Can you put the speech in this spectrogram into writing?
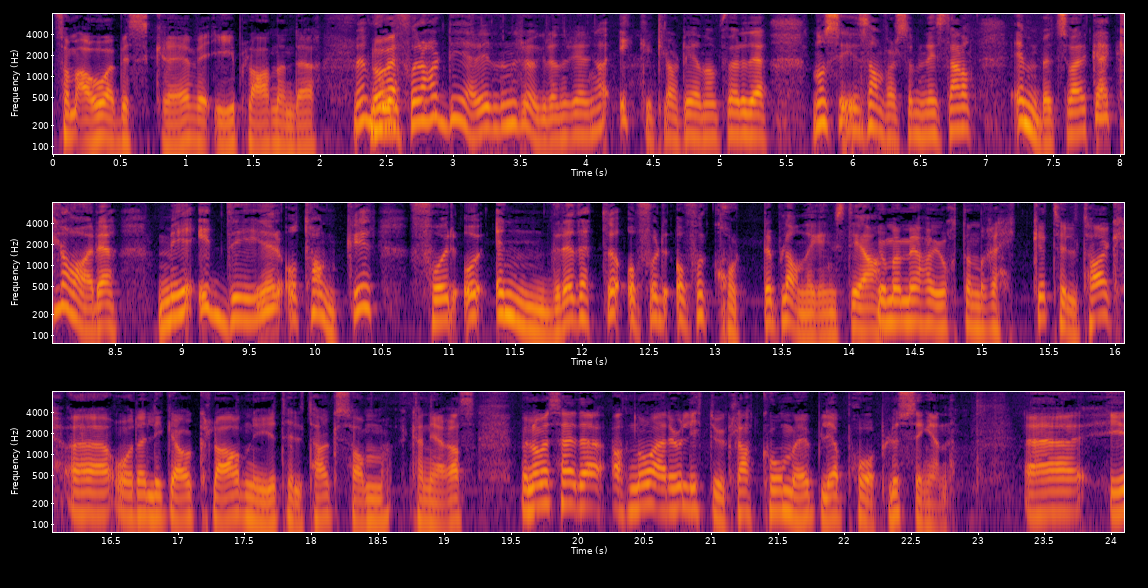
som også er beskrevet i planen der. Men hvorfor har dere i den rød-grønne regjeringa ikke klart å gjennomføre det? Nå sier samferdselsministeren at embetsverket er klare med ideer og tanker for å endre dette og, for, og forkorte planleggingstid tida? Jo, men Vi har gjort en rekke tiltak, eh, og det ligger også klar nye tiltak som kan gjøres. Men la meg si det at nå er det jo litt uklart hvor mye blir påplussingen. Eh, I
